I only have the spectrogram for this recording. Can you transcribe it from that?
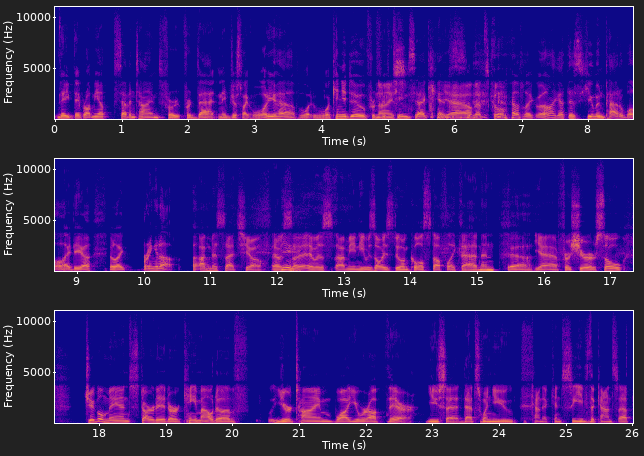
they they brought me up seven times for for that, and they were just like, "What do you have? What what can you do for Nice. 15 seconds?" Yeah, oh, that's cool. And I was like, "Well, I got this human paddleball idea." They're like, "Bring it up." Uh, I miss that show. It was, uh, it was. I mean, he was always doing cool stuff like that, and Yeah. yeah, for sure. So, Jiggle Man started or came out of your time while you were up there. You said that's when you kind of conceived the concept.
